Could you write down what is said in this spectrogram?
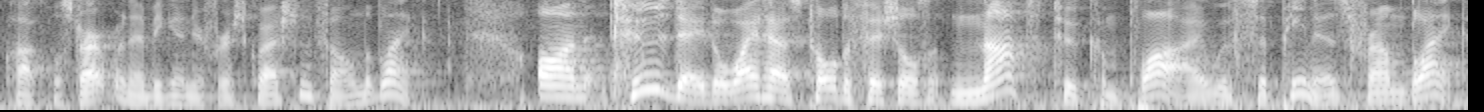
Clock will start when I begin your first question. Fill in the blank. On Tuesday, the White House told officials not to comply with subpoenas from blank.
